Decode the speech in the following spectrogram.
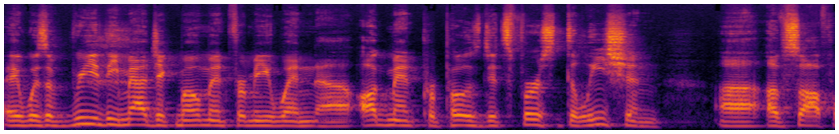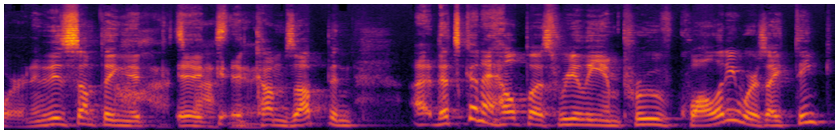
it was a really magic moment for me when uh, Augment proposed its first deletion uh, of software. And it is something oh, that it, it, comes up, and uh, that's going to help us really improve quality. Whereas I think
